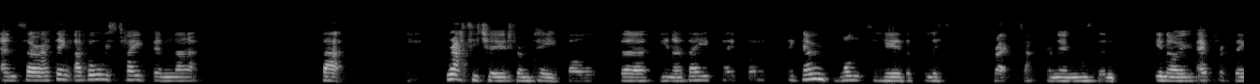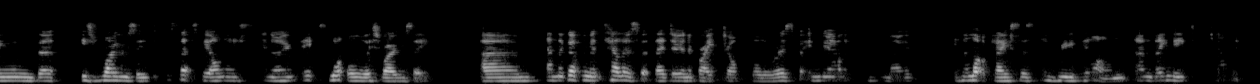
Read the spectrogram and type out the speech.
And so I think I've always taken that that gratitude from people that you know they they, they don't want to hear the politically correct acronyms and you know everything that is rosy because let's be honest you know it's not always rosy. Um, and the government tell us that they're doing a great job for us but in reality you know in a lot of places they really aren't and they need to be challenged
